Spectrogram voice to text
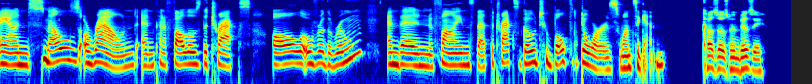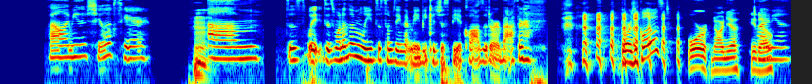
and smells around and kind of follows the tracks all over the room and then finds that the tracks go to both doors once again. Cuzzo's been busy. Well, I mean, if she lives here, Hmm. um, does wait? Does one of them lead to something that maybe could just be a closet or a bathroom? Doors are closed. Or Narnia, you know? Narnia.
